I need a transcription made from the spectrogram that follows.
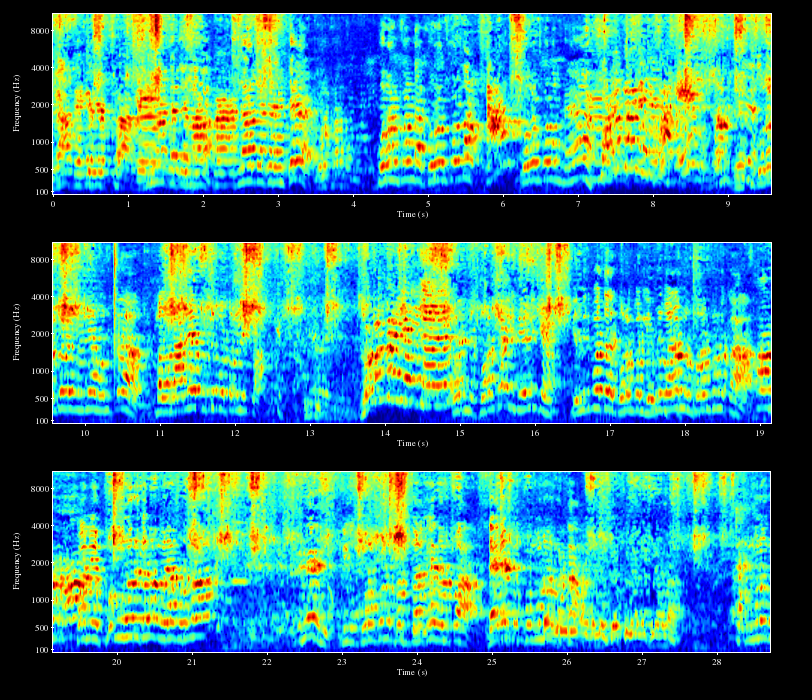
నా దగ్గర చెప్తాను నా దగ్గర నా దగ్గర అంటే గుర్రంకొండ గుర్రంకొండ ఆ, గుర్రంకొండ మే గుర్రంకొండ వినే అనుకో మళ్ళీ రాలే బుద్ధి పుట్టవు నీకు ఎవరిని గుర్రంకొండ దేనికి ఎందుకు పోతారు గుర్రంకొండ ఎప్పుడు పోరా నువ్వు గుర్రంకొండక కానీ పొంగూరు కన్నా పోరాకూడదు నీకు గుర్రంకొండ బస్సు దొరకలేదు అనుకో డైరెక్ట్ పొంగునూరు కొట్టా పొంగునూరు కూడా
